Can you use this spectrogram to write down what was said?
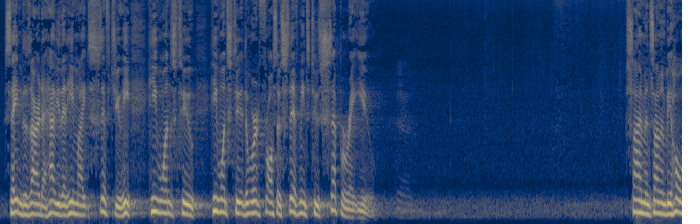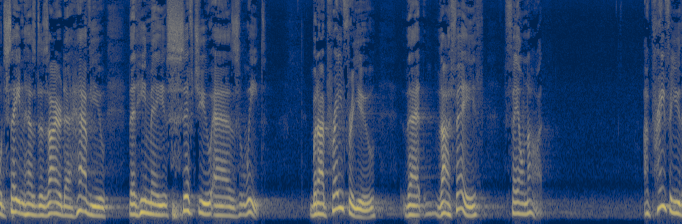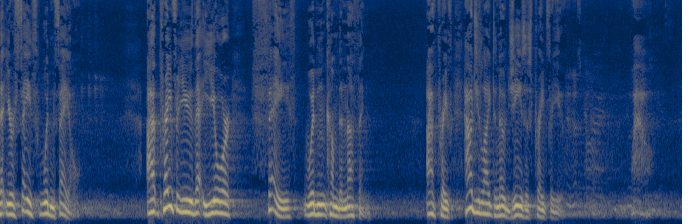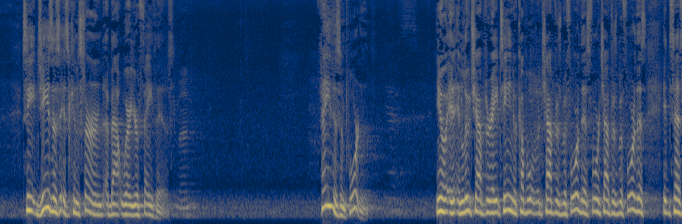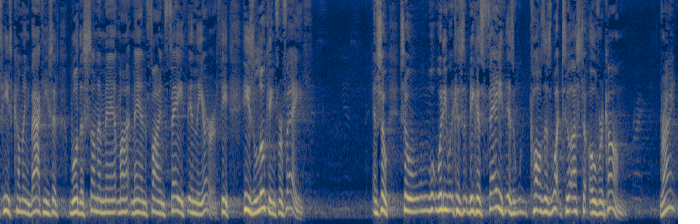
Satan desired to have you that he might sift you. He, he wants to, he wants to, the word for also sift means to separate you. Simon, Simon, behold, Satan has desired to have you that he may sift you as wheat. But I pray for you that thy faith fail not. I pray for you that your faith wouldn't fail. I pray for you that your faith wouldn't come to nothing. I've prayed for How'd you like to know Jesus prayed for you? Wow. See, Jesus is concerned about where your faith is. Faith is important. You know, in, in, Luke chapter 18, a couple of chapters before this, four chapters before this, it says he's coming back. He said, Will the Son of Man, man find faith in the earth? He, he's looking for faith. And so, so what do you, because, because faith is, causes what? To us to overcome. Right? right?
